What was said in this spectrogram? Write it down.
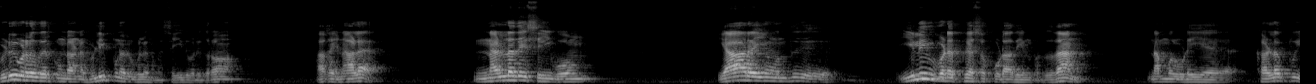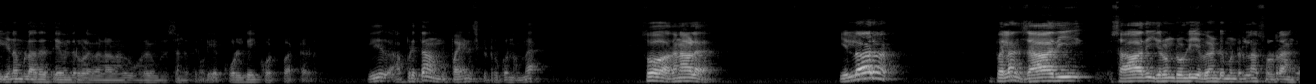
விடுபடுவதற்குண்டான விழிப்புணர்வுகளை நம்ம செய்து வருகிறோம். ஆகையினால் நல்லதை செய்வோம். யாரையும் வந்து இழிவுபட பேசக்கூடாது என்பதுதான் நம்மளுடைய கலப்பு இனமில்லாத தேவேந்திரகுல வேளாளர் உறவுமுறை சங்கத்தினுடைய கொள்கை கோட்பாட்டு இது அப்படித்தான் நம்ம பயணிச்சுக்கிட்டு இருக்கோம் நம்ம. ஸோ அதனால் எல்லாரும் இப்போல்லாம் ஜாதி சாதி இரண்டொழிய வேண்டும் என்றெல்லாம் சொல்கிறாங்க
